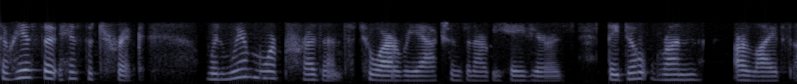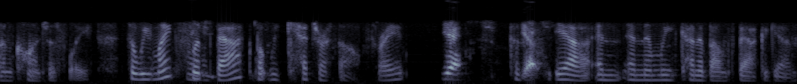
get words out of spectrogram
so here's the here's the trick. When we're more present to our reactions and our behaviors, they don't run our lives unconsciously. So we might slip Mhm. back, but we catch ourselves, right? Yes. Yes. Yeah, and and then we kind of bounce back again.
